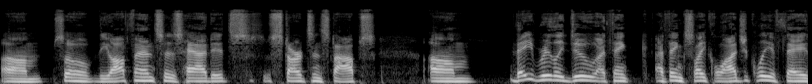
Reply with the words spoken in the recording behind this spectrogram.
Um, so the offense has had its starts and stops. Um, they really do. I think. I think psychologically, if they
